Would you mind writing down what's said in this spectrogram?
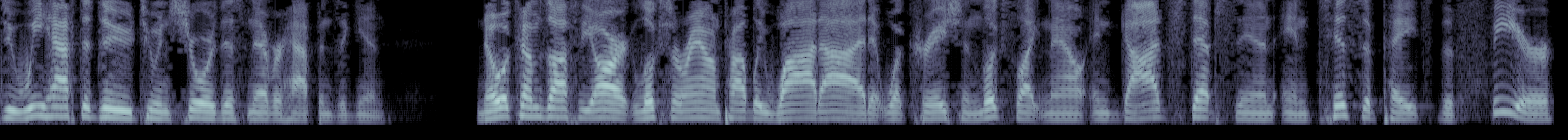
do we have to do to ensure this never happens again? Noah comes off the ark, looks around probably wide eyed at what creation looks like now, and God steps in, anticipates the fear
